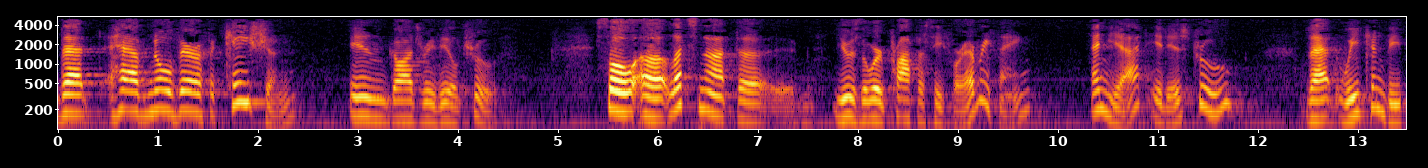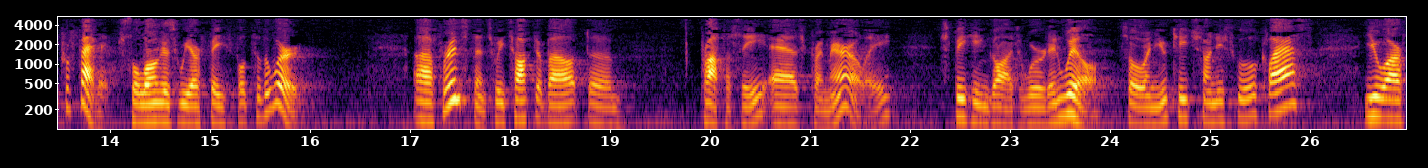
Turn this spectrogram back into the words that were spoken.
that have no verification in God's revealed truth. So uh, let's not uh, use the word prophecy for everything, and yet it is true that we can be prophetic so long as we are faithful to the word. Uh, for instance, we talked about um, prophecy as primarily speaking God's word and will. So when you teach Sunday school class, you are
